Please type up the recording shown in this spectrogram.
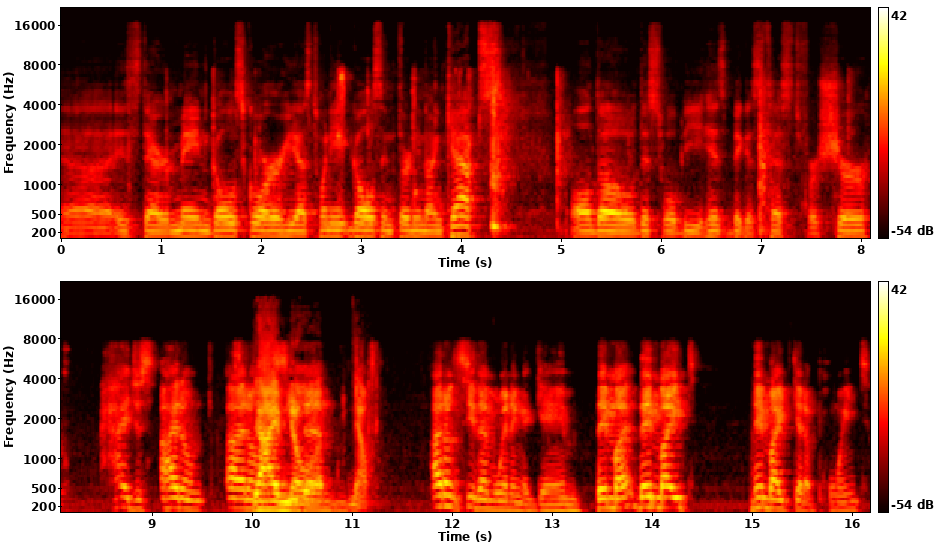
uh, is their main goal scorer. He has 28 goals in 39 caps. Although this will be his biggest test for sure. I just I don't I don't Yeah, I have see no them no. I don't see them winning a game. They might they might they might get a point.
